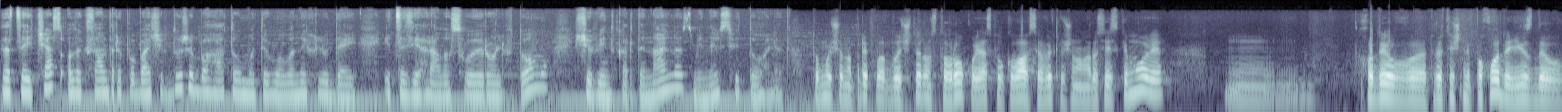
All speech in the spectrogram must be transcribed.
За цей час Олександр побачив дуже багато вмотивованих людей, і це зіграло свою роль в тому, що він кардинально змінив світогляд. Тому що, наприклад, до 2014 року я спілкувався виключно на російській мові, ходив в туристичні походи, їздив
